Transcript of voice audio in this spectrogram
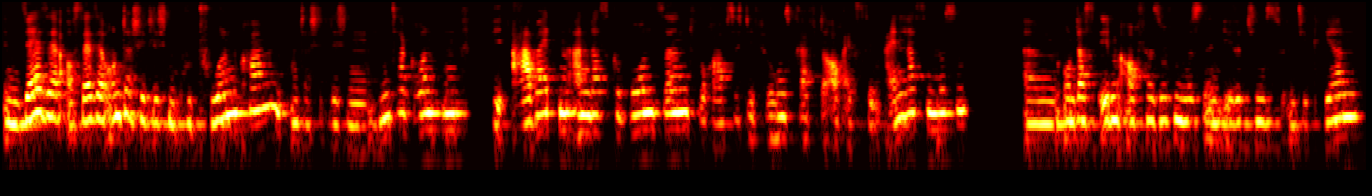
in sehr, sehr, aus sehr, sehr unterschiedlichen Kulturen kommen, unterschiedlichen Hintergründen, die Arbeiten anders gewohnt sind, worauf sich die Führungskräfte auch extrem einlassen müssen ähm, und das eben auch versuchen müssen, in ihre Teams zu integrieren.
